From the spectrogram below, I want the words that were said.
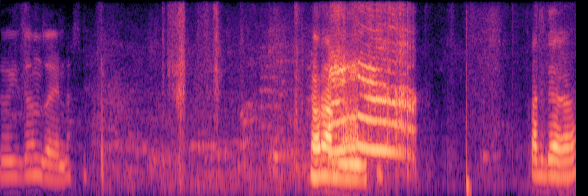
দুইজন জয়েন আছে। ধরো আমি নিয়ে কাটি দাও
